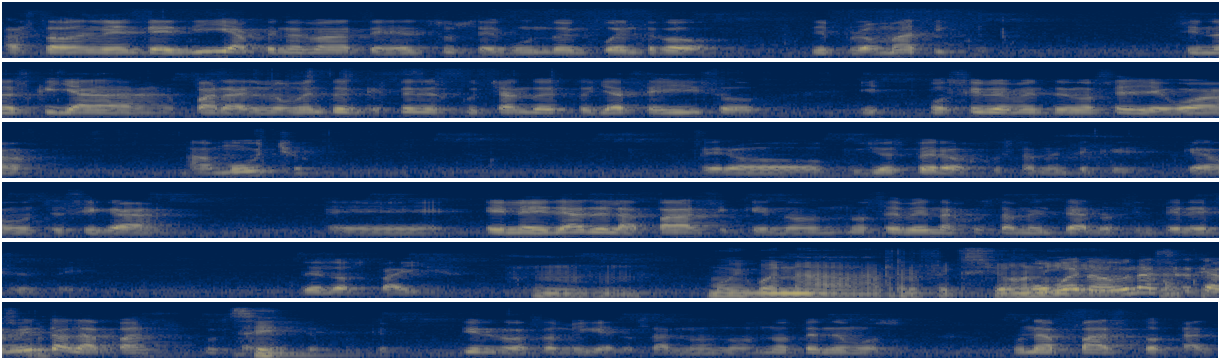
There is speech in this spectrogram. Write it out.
hasta donde entendí apenas van a tener su segundo encuentro diplomático. Si no es que ya para el momento en que estén escuchando esto ya se hizo y posiblemente no se llegó a, a mucho pero pues yo espero justamente que, que aún se siga eh, en la idea de la paz y que no, no se venda justamente a los intereses de, de los países. Muy buena reflexión. bueno, un acercamiento a la paz. Sí. Tienes razón, Miguel. O sea, no, no, no tenemos una paz total.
